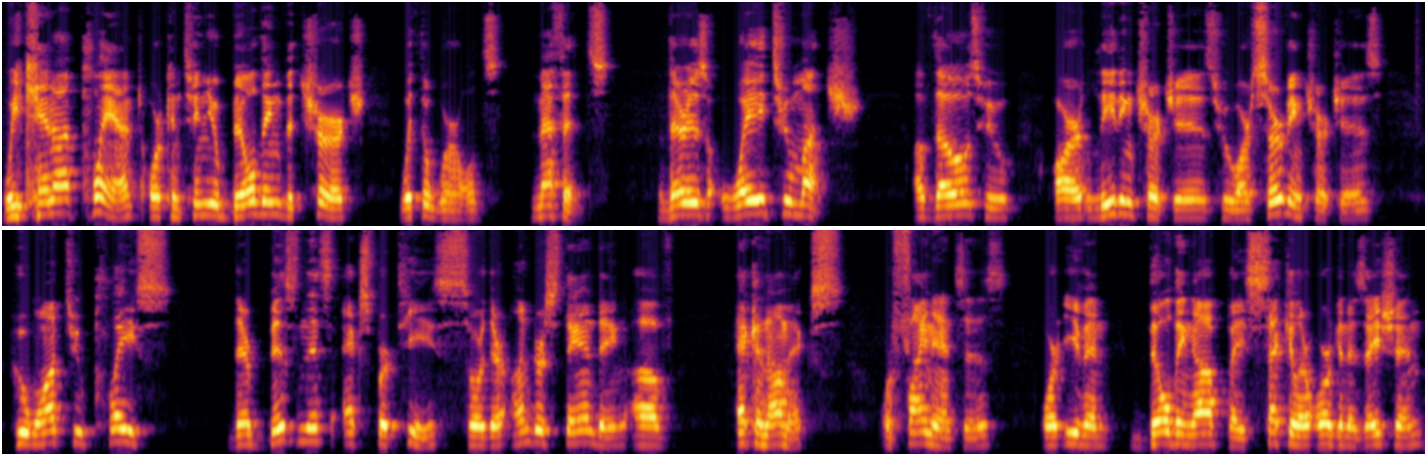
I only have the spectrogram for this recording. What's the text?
we cannot plant or continue building the church with the world's methods. There is way too much of those who are leading churches, who are serving churches, who want to place their business expertise or their understanding of economics or finances or even building up a secular organization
